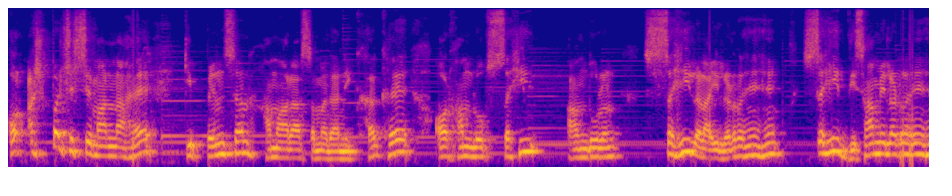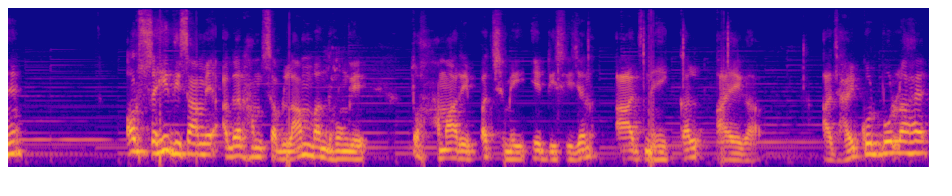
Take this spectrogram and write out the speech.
और स्पष्ट इससे मानना है कि पेंशन हमारा संवैधानिक हक है और हम लोग सही आंदोलन सही लड़ाई लड़ रहे हैं, सही दिशा में लड़ रहे हैं और सही दिशा में अगर हम सब लामबंद होंगे तो हमारे पक्ष में ये डिसीज़न आज नहीं, कल आएगा। आज हाई कोर्ट बोल रहा है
